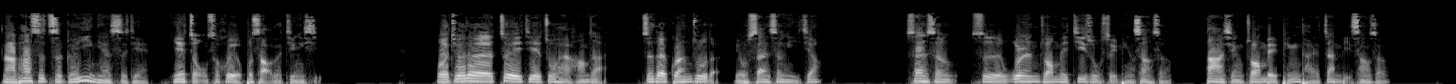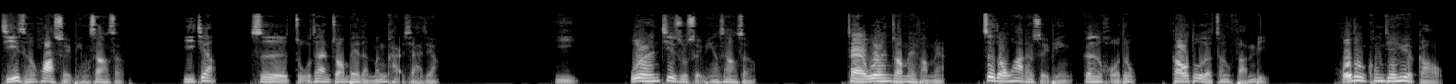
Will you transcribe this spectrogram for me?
哪怕是只隔一年时间，也总是会有不少的惊喜。我觉得这一届珠海航展值得关注的有三升一降：三升是无人装备技术水平上升，大型装备平台占比上升，集成化水平上升；一降是主战装备的门槛下降。一，无人技术水平上升。在无人装备方面，自动化的水平跟活动高度的成反比，活动空间越高，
